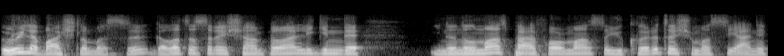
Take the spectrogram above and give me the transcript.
öyle başlaması Galatasaray Şampiyonlar Ligi'nde inanılmaz performansla yukarı taşıması yani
